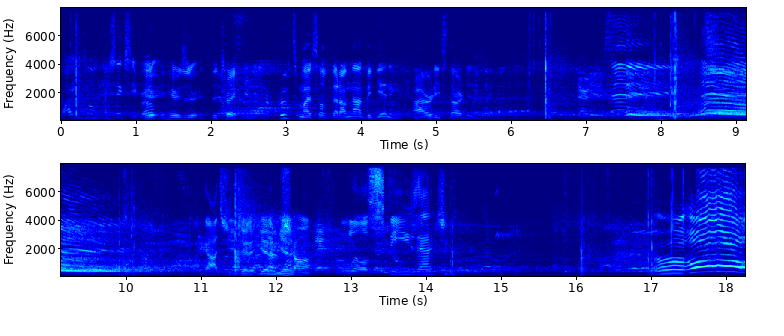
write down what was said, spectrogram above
Why are you doing 360, bro? Here- here's your- the trick. Prove to myself that I'm not beginning. I already started. There it is. Hey. I got you. Get it, get it, get it. Sean, a little steez action. Oh, oh,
